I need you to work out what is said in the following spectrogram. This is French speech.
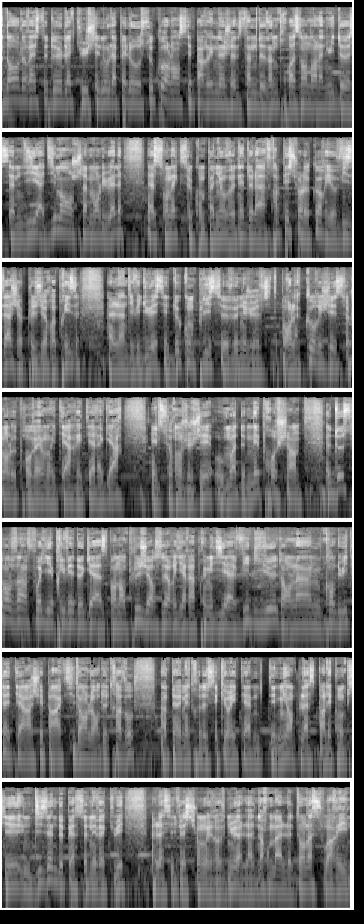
Dans le reste de l'actu chez nous, l'appel au secours lancé par une jeune femme de 23 ans dans la nuit de samedi à dimanche à Montluel. Son ex-compagnon venait de la frapper sur le corps et au visage à plusieurs reprises. L'individu et ses deux complices venus, je cite, pour la corriger selon le progrès ont été arrêtés à la gare. Ils seront jugés au mois de mai prochain. 220 foyers privés de gaz pendant plusieurs heures hier après-midi à Villieu dans l'Ain. Une conduite a été arrachée par accident lors de travaux. Un périmètre de sécurité a été mis en place par les pompiers. Une dizaine de personnes évacuées. La situation est revenue à la normale dans la soirée.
